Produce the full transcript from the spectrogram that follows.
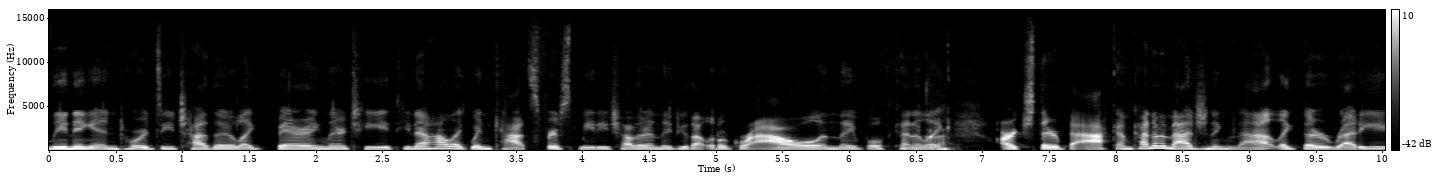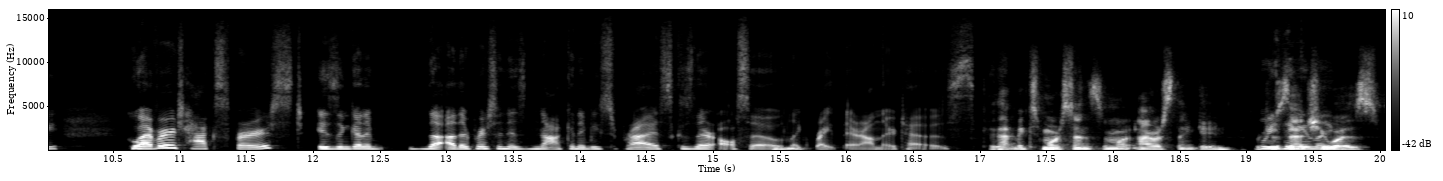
leaning in towards each other, like baring their teeth. You know how like when cats first meet each other and they do that little growl and they both kind of like arch their back. I'm kind of imagining that. Like they're ready. Whoever attacks first isn't gonna the other person is not gonna be surprised because they're also Mhm. like right there on their toes. Okay, that makes more sense than what I was thinking, Were which you is that she like- was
